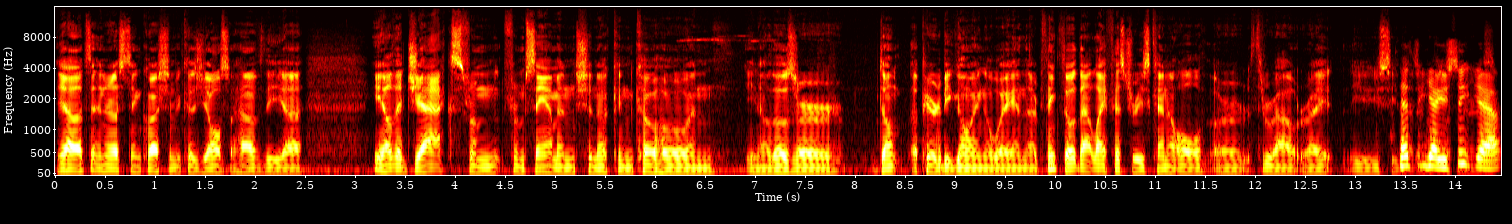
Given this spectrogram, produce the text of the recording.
yeah, that's an interesting question because you also have the, uh, you know, the jacks from from salmon, Chinook and coho, and you know those are don't appear to be going away. And I think though that life history is kind of all or throughout, right? You, you see that. yeah, you see, yeah,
